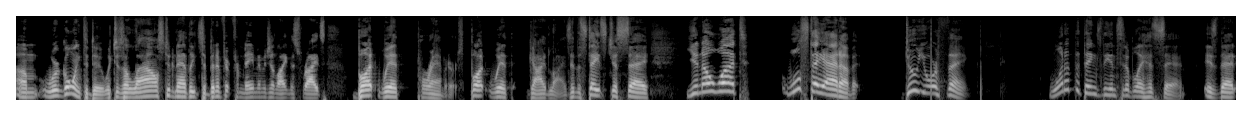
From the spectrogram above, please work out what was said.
um, we're going to do, which is allow student athletes to benefit from name, image, and likeness rights, but with parameters, but with guidelines. And the states just say, you know what? We'll stay out of it. Do your thing. One of the things the NCAA has said is that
